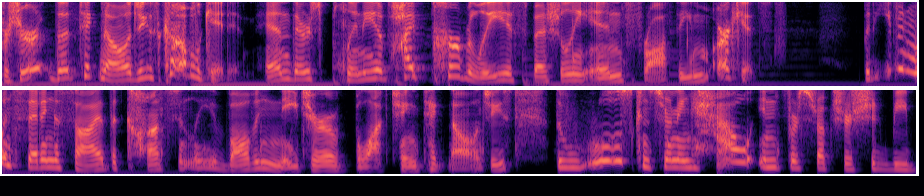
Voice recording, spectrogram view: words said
For sure, the technology is complicated, and there's plenty of hyperbole, especially in frothy markets. But even when setting aside the constantly evolving nature of blockchain technologies, the rules concerning how infrastructure should be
